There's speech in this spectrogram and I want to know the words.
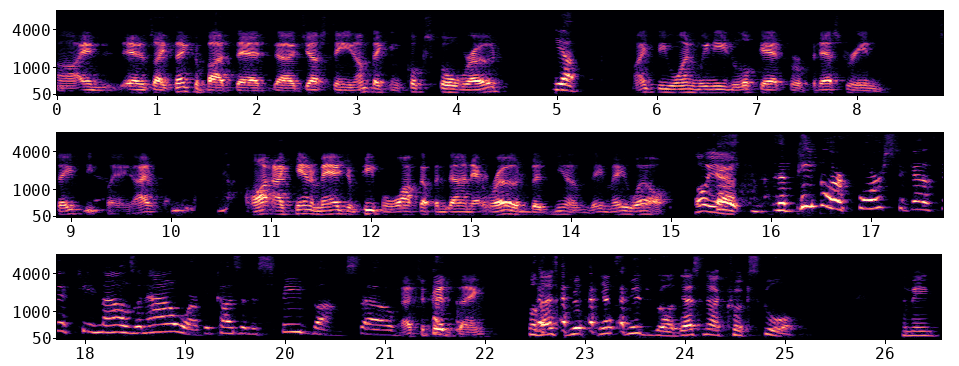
Uh, and as I think about that, uh, Justine, I'm thinking Cook School Road Yeah, might be one we need to look at for a pedestrian safety plan. I, I can't imagine people walk up and down that road, but you know, they may well. oh, yeah, Hey, the people are forced to go 15 miles an hour because of the speed bumps, so. That's a good thing. well, that's, Ri- that's Ridge Road, that's not Cook School. I mean,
